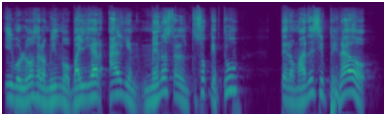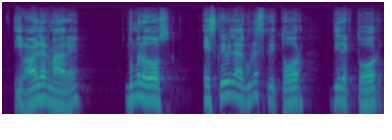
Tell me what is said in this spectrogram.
Y volvemos a lo mismo. Va a llegar alguien menos talentoso que tú, pero más disciplinado. Y va a valer madre. Número dos, escríbele a algún escritor, director,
